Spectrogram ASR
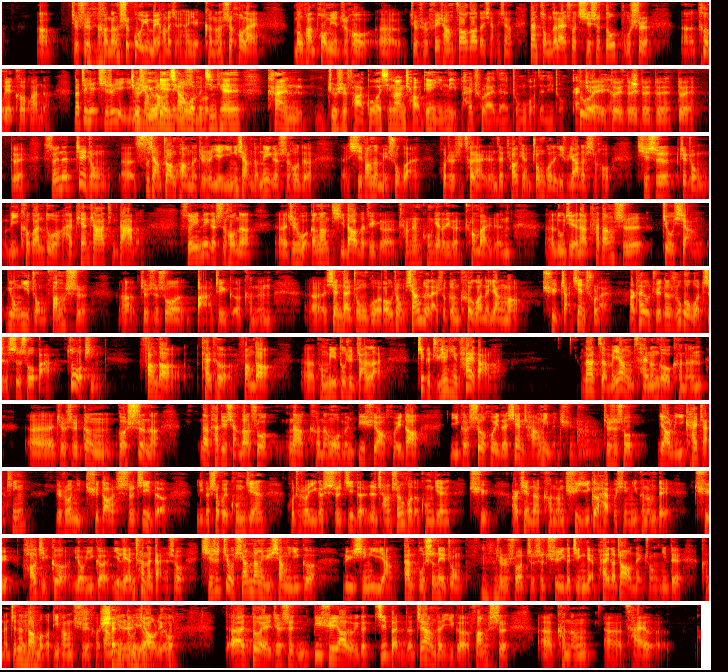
啊，就是可能是过于美好的想象，也可能是后来梦幻破灭之后，呃，就是非常糟糕的想象，但总的来说，其实都不是。呃，特别客观的，那这些其实也影响就是有点像我们今天看，就是法国新浪潮电影里拍出来的中国的那种感觉。对对对对对对对，所以呢，这种呃思想状况呢，就是也影响的那个时候的呃西方的美术馆或者是策展人在挑选中国的艺术家的时候，其实这种离客观度还偏差挺大的。所以那个时候呢，呃，就是我刚刚提到的这个长城空间的这个创办人。呃，卢杰呢，他当时就想用一种方式，呃，就是说把这个可能，呃，现代中国某种相对来说更客观的样貌去展现出来，而他又觉得，如果我只是说把作品放到泰特、放到呃蓬皮杜去展览，这个局限性太大了。那怎么样才能够可能，呃，就是更合适呢？那他就想到说，那可能我们必须要回到一个社会的现场里面去，就是说。要离开展厅，比如说你去到实际的一个社会空间，或者说一个实际的日常生活的空间去，而且呢，可能去一个还不行，你可能得去好几个，有一个一连串的感受，其实就相当于像一个旅行一样，但不是那种，就是说只是去一个景点拍个照那种，你得可能真的到某个地方去和当地的人交流。呃，对，就是你必须要有一个基本的这样的一个方式，呃，可能呃才。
